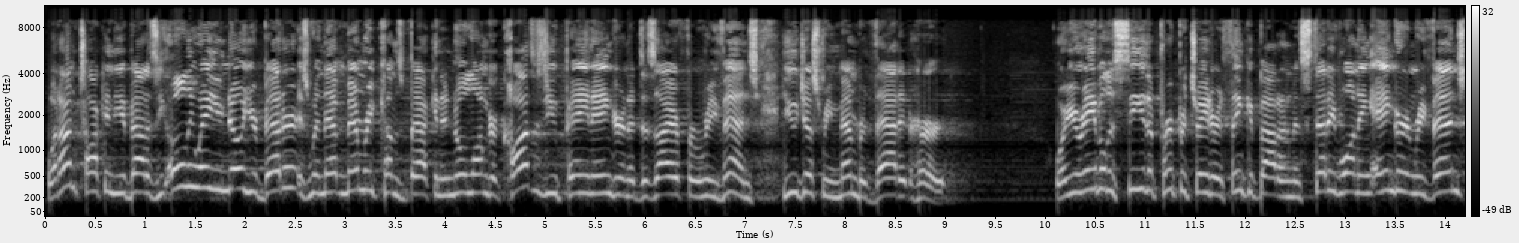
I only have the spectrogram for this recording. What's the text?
What I'm talking to you about is the only way you know you're better is when that memory comes back and it no longer causes you pain, anger, and a desire for revenge. You just remember that it hurt. Or you're able to see the perpetrator, think about him. Instead of wanting anger and revenge,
